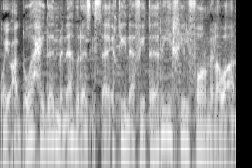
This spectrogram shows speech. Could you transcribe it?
ويعد واحدا من أبرز السائقين في تاريخ الفورمولا 1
